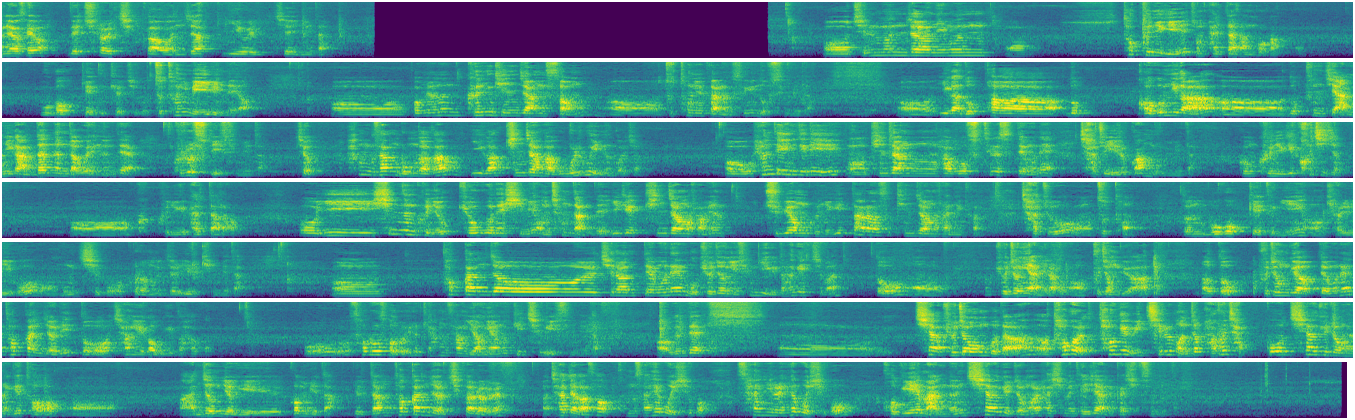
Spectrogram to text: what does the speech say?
안녕하세요. 내추럴 치과 원장 이을재입니다. 어, 질문자님은 어, 턱 근육이 좀 발달한 것 같고 무겁게 느껴지고 두통이 매일 있네요. 어, 보면은 근긴장성 어, 두통일 가능성이 높습니다. 어, 이가 높아 높, 어금니가 어, 높은지 앞니가 안 닿는다고 했는데 그럴 수도 있습니다. 즉 항상 뭔가가 이가 긴장하고 물고 있는 거죠. 어, 현대인들이 어, 긴장하고 스트레스 때문에 자주 이를 꽉 뭅니다. 그럼 근육이 커지죠. 어, 그 근육이 발달하고 어, 이 씹는 근육, 교근의 힘이 엄청난데 이게 긴장을 하면 주변 근육이 따라서 긴장을 하니까 자주 어, 두통 또는 목어깨 등이 어, 결리고 어, 뭉치고 그런 문제를 일으킵니다. 어, 턱관절 질환 때문에 뭐 교정이 생기기도 하겠지만 또 어, 교정이 아니라 어, 부정교합 어, 또 부정교합 때문에 턱관절이 또 장애가 오기도 하고 어, 서로 서로 이렇게 항상 영향을 끼치고 있습니다. 어 근데 어, 치아 교정보다 어, 턱을 턱의 위치를 먼저 바로 잡고 치아 교정하는 게더 어, 안정적일 겁니다. 일단 턱관절 치과를 찾아가서 검사해 보시고 상의를 해 보시고 거기에 맞는 치아 교정을 하시면 되지 않을까 싶습니다.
